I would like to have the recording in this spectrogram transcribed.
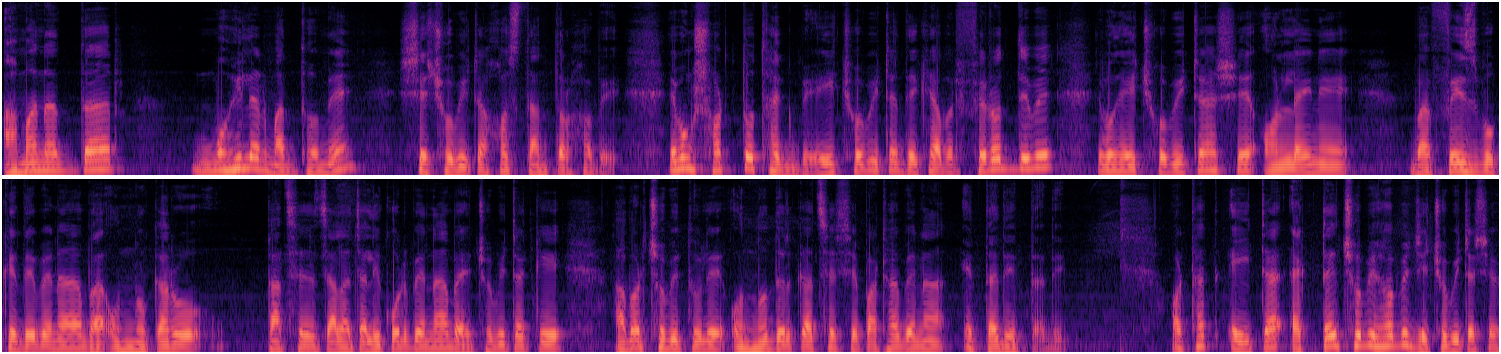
আমানাতদার মহিলার মাধ্যমে সে ছবিটা হস্তান্তর হবে এবং শর্ত থাকবে, এই ছবিটা দেখে আবার ফেরত দেবে এবং এই ছবিটা সে অনলাইনে বা ফেসবুকে দেবে না বা অন্য কারও কাছে চালাচালি করবে না বা এই ছবিটাকে আবার ছবি তুলে অন্যদের কাছে সে পাঠাবে না, ইত্যাদি ইত্যাদি। অর্থাৎ এইটা একটাই ছবি হবে, যে ছবিটা সে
